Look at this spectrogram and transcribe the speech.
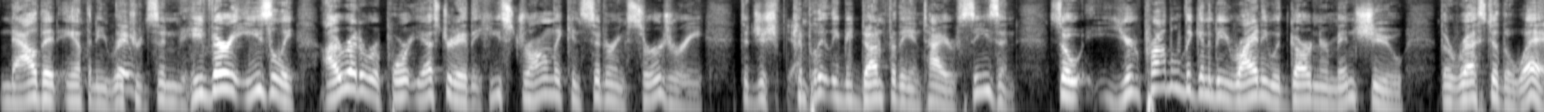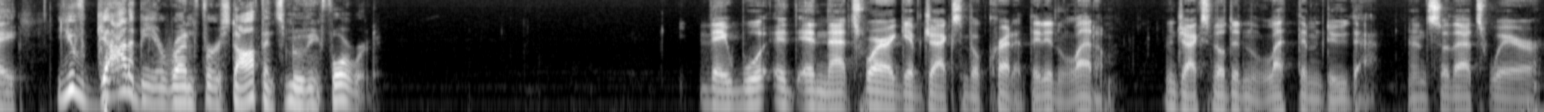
Now that Anthony Richardson, he very easily, I read a report yesterday that he's strongly considering surgery to just yeah. completely be done for the entire season. So you're probably going to be riding with Gardner Minshew the rest of the way. You've got to be a run first offense moving forward. They would, and that's where I give Jacksonville credit. They didn't let them. Jacksonville didn't let them do that, and so that's where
